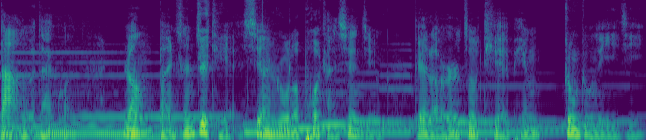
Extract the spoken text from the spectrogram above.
大额贷款，让阪神制铁陷入了破产陷阱，给了儿子铁平重重的一击。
